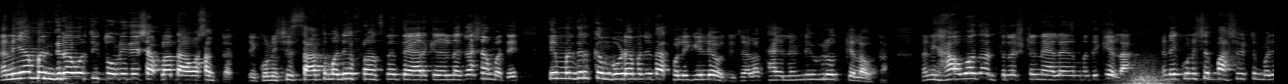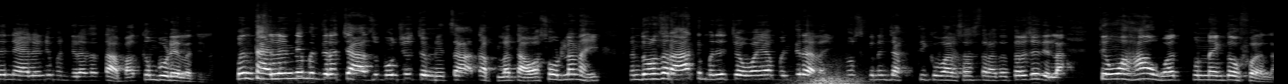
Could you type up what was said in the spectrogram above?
आणि या मंदिरावरती दोन्ही देश आपला दावा सांगतात. एकोणीसशे सात मध्ये फ्रान्सने तयार केलेल्या नकाशामध्ये हे मंदिर कंबोडियामध्ये दाखवले गेले होते ज्याला थायलंडने विरोध केला होता. आणि हा वाद आंतरराष्ट्रीय न्यायालयामध्ये गेला आणि एकोणीसशे बासष्टमध्ये न्यायालयाने मंदिराचा ताबा कंबोडियाला दिला. पण थायलंडने मंदिराच्या आजूबाजूच्या जमिनीचा आपला दावा सोडला नाही आणि दोन हजार आठमध्ये जेव्हा या मंदिराला युनेस्कोने जागतिक वारसा स्तराचा दर्जा दिला तेव्हा हा वाद पुन्हा एकदा उफाळला.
